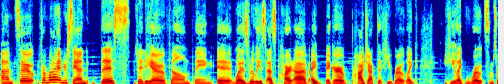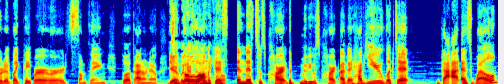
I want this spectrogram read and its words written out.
Um, so, from what I understand, this video film thing it was released as part of a bigger project that he wrote. Like, he like wrote some sort of like paper or something book. I don't know Yeah, to like go along with this. And this was part. The movie was part of it. Have you looked at that as well?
